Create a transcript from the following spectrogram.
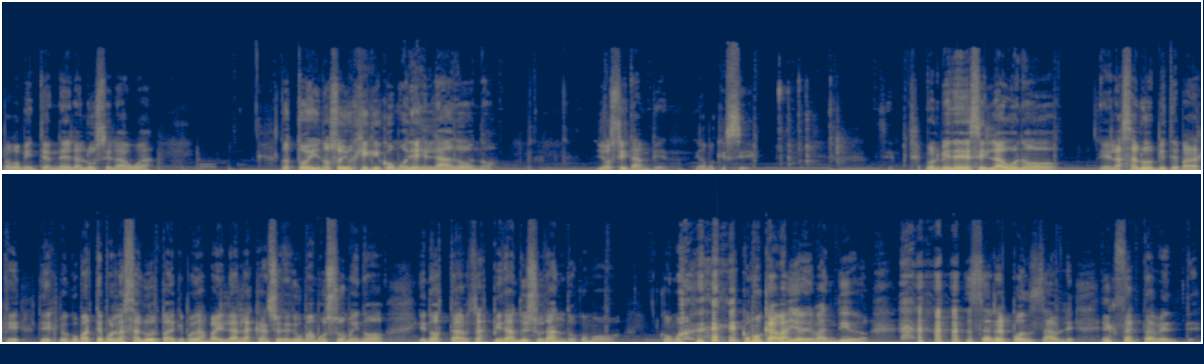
pago mi internet, la luz, el agua. No estoy, no soy un hikikomori aislado, no. Yo sí también, digamos que sí. Me olvidé de decir la 1, eh, la salud, ¿viste? Para que tienes que preocuparte por la salud para que puedas bailar las canciones de Uma Musume y no, y no estar transpirando y sudando como, como, como caballo de bandido. Ser responsable, exactamente.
